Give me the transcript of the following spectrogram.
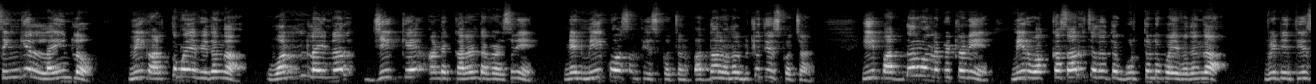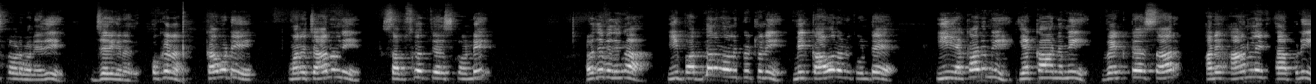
సింగిల్ లైన్లో మీకు అర్థమయ్యే విధంగా one liner GK and current అఫైర్స్ని నేను మీకోసం తీసుకొచ్చాను. పద్నాలుగు వందల బిట్లు తీసుకొచ్చాను. ఈ పద్నాలుగు వందల బిట్లని మీరు ఒక్కసారి చదివితే గుర్తుండిపోయే విధంగా వీటిని తీసుకురావడం అనేది జరిగినది. ఓకేనా? కాబట్టి మన ఛానల్ని సబ్స్క్రైబ్ చేసుకోండి. అదేవిధంగా ఈ పద్నాలుగు వందల బిట్లని మీకు కావాలనుకుంటే ఈ ఎకానమీ ఎకానమీ వెంకటేష్ సార్ అనే ఆన్లైన్ యాప్ని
